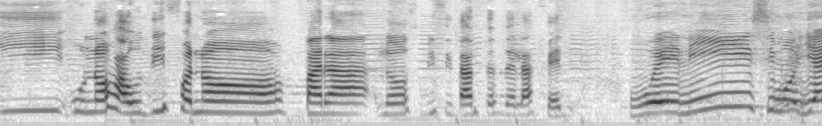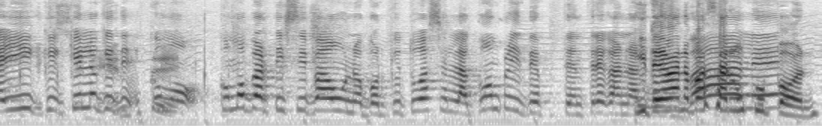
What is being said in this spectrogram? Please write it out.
y unos audífonos para los visitantes de la feria. Buenísimo. ¿Y ahí qué, qué es lo que te- cómo, cómo participa uno? Porque tú haces la compra y te, te entregan Y te van a pasar un cupón.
